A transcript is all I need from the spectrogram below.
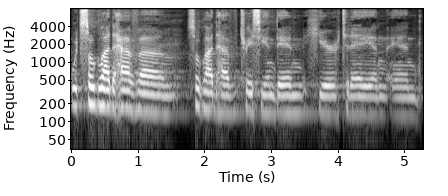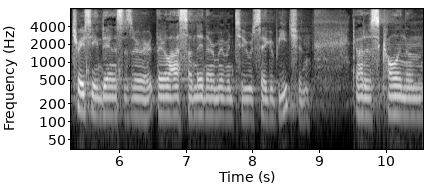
we're so glad to have um, so glad to have Tracy and Dan here today. And, and Tracy and Dan, this is their, their last Sunday. They're moving to Wasaga Beach, and God is calling them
